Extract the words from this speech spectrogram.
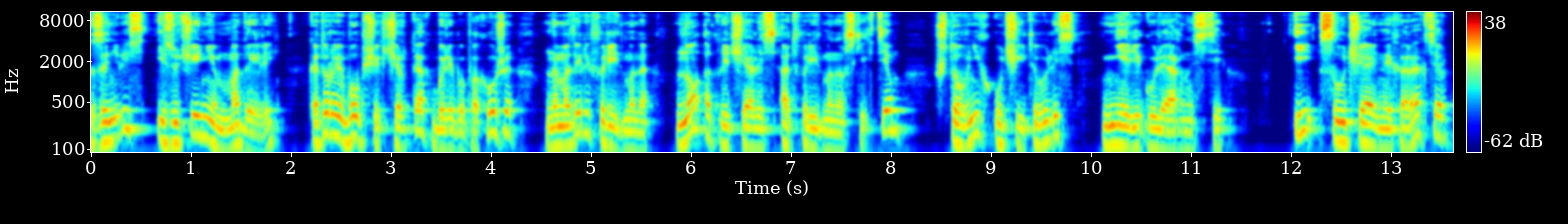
занялись изучением моделей, которые в общих чертах были бы похожи на модели Фридмана, но отличались от фридмановских тем, что в них учитывались нерегулярности и случайный характер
